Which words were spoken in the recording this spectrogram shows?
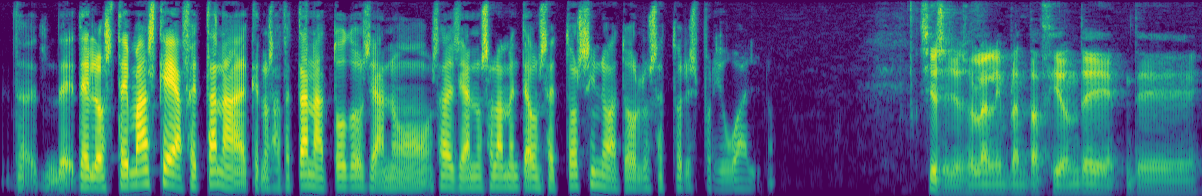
de, los temas que afectan a, que nos afectan a todos, ya no, ¿sabes? Ya no solamente a un sector, sino a todos los sectores por igual. ¿no? Sí, eso yo solo la implantación de,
